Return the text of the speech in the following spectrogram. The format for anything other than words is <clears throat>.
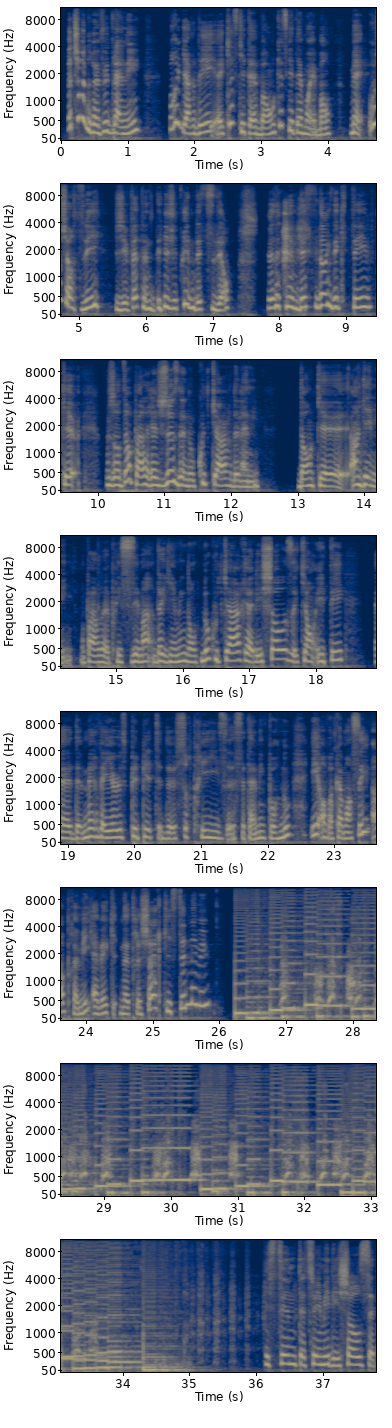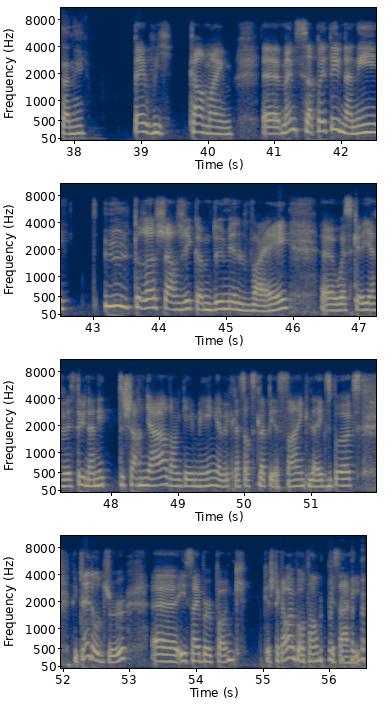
On fait toujours une revue de l'année pour regarder euh, qu'est-ce qui était bon, qu'est-ce qui était moins bon. Mais aujourd'hui, j'ai fait une, <laughs> j'ai pris une décision. J'ai fait une décision exécutive que aujourd'hui, on parlerait juste de nos coups de cœur de l'année. Donc, euh, en gaming, on parle précisément de gaming. Donc, nos coups de cœur, euh, les choses qui ont été euh, de merveilleuses pépites de surprise euh, cette année pour nous. Et on va commencer en premier avec notre chère Christine Lemu. Christine, t'as-tu aimé des choses cette année? Ben oui, quand même. Même si ça n'a pas été une année ultra chargée comme 2020, euh, où est-ce qu'il y avait, c'était une année charnière dans le gaming avec la sortie de la PS5, de la Xbox, puis plein d'autres jeux, euh, et Cyberpunk, que j'étais quand même contente que ça arrive.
